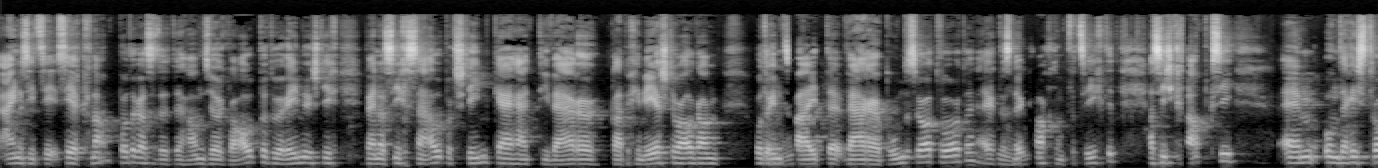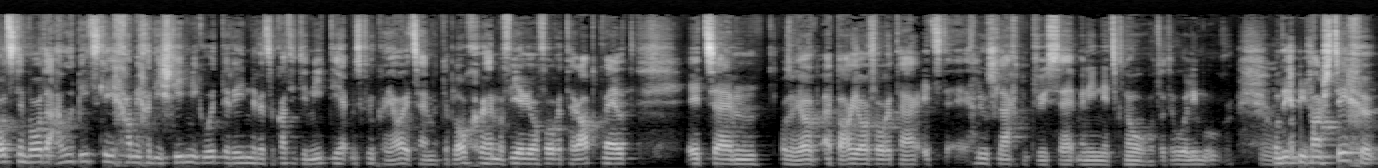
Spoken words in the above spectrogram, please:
einerseits sehr, sehr knapp, oder? Also der Hans-Jörg Walter, du erinnerst dich, wenn er sich selber gestimmt gegeben hätte, wäre er, glaube ich, im ersten Wahlgang oder im zweiten, wäre er Bundesrat geworden. Er hat das mhm. nicht gemacht und verzichtet. Also es ist knapp gewesen. Ähm, und er ist trotzdem geworden, auch ein bisschen, ich kann mich an die Stimme gut erinnern, so gerade in der Mitte hat man das Gefühl, ja, jetzt haben wir den Blocher, haben wir vier Jahre vorher abgewählt, jetzt, ähm, also ja, ein paar Jahre vorher, jetzt ein bisschen aus schlechtem Gewissen hat man ihn jetzt genommen, oder der Uli Maurer. Mhm. Und ich bin fast sicher,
